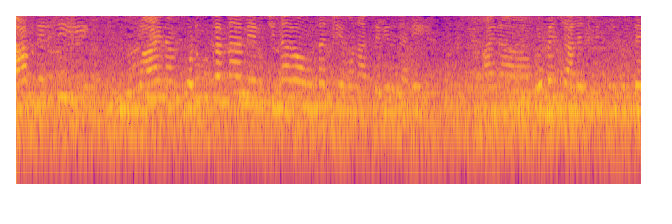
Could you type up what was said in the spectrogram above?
నాకు తెలిసి ఆయన కొడుకు కన్నా నేను చిన్నగా ఉండొచ్చేమో నాకు తెలియదు కానీ ఆయన ఓపెన్ ఛాలెంజ్ విసురుతుంటే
